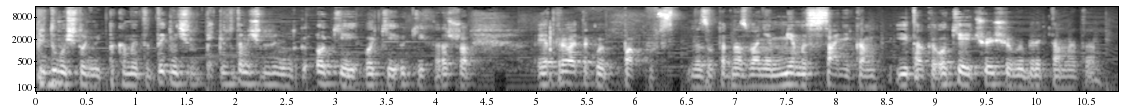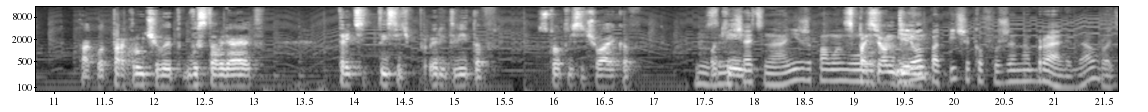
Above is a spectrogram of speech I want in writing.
придумай что-нибудь, пока мы это так начнем, пять минут там еще Он такой, окей, окей, окей, хорошо. И открывает такую папку под названием «Мемы с Саником». И так, окей, что еще выбрать там это? Так вот прокручивает, выставляет 30 тысяч ретвитов, 100 тысяч лайков. Ну, Окей. замечательно. Они же, по-моему, Спасен миллион день. подписчиков уже набрали, да, вроде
